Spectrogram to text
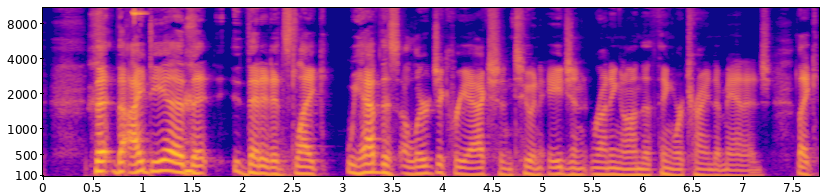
the the idea that that it, it's like we have this allergic reaction to an agent running on the thing we're trying to manage. Like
